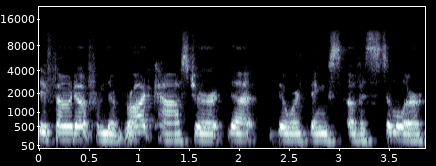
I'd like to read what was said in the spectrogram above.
they found out from their broadcaster that there were things of a similar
